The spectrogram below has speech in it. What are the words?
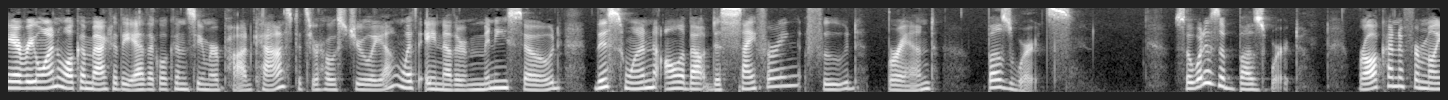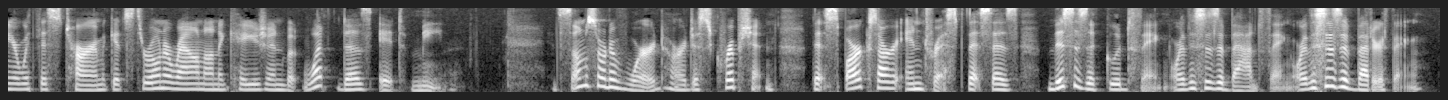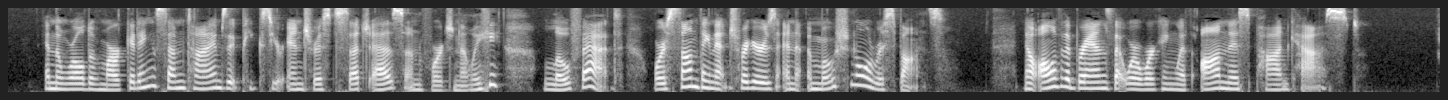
Hey everyone, welcome back to the Ethical Consumer Podcast. It's your host Julia with another mini-sode. This one all about deciphering food brand buzzwords. So what is a buzzword? We're all kind of familiar with this term. It gets thrown around on occasion, but what does it mean? It's some sort of word or a description that sparks our interest that says this is a good thing or this is a bad thing or this is a better thing. In the world of marketing, sometimes it piques your interest, such as, unfortunately, low fat, or something that triggers an emotional response. Now, all of the brands that we're working with on this podcast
